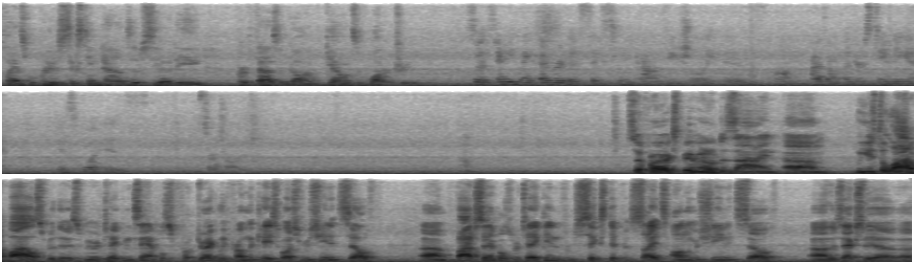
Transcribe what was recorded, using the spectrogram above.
plants will produce 16 pounds of COD per thousand gal- gallons of water treated. So it's anything over the sixteen pounds usually is, um, as I'm understanding it, is what is So for our experimental design, um, we used a lot of vials for this. We were taking samples directly from the case washing machine itself. Um, five samples were taken from six different sites on the machine itself. Uh, there's actually a, a,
